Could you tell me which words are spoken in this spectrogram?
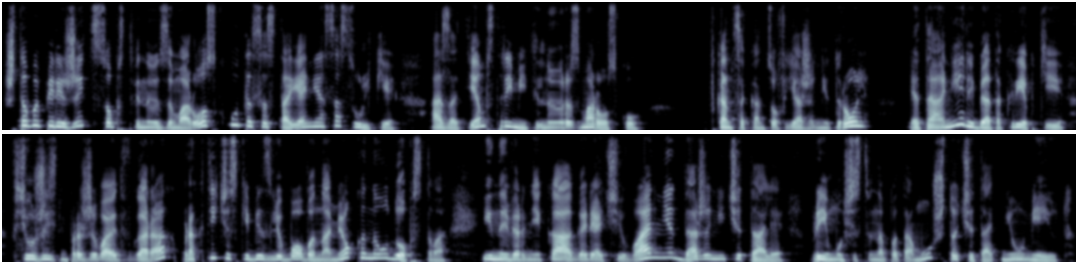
чтобы пережить собственную заморозку до состояния сосульки, а затем стремительную разморозку. В конце концов, я же не тролль. Это они, ребята крепкие, всю жизнь проживают в горах практически без любого намека на удобство и наверняка о горячей ванне даже не читали, преимущественно потому, что читать не умеют.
